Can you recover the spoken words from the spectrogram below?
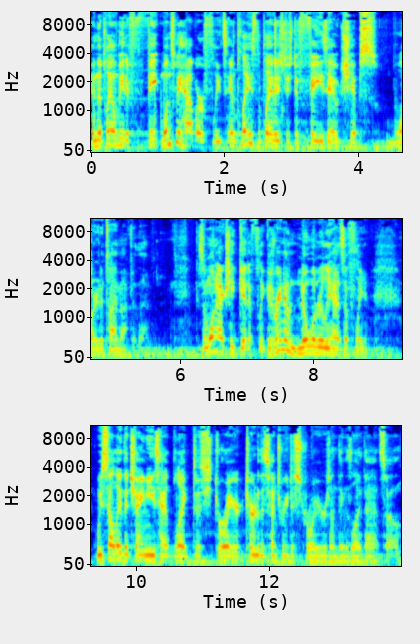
And the plan will be to once we have our fleets in place, the plan is just to phase out ships one at a time after that. Because I want to actually get a fleet. Because right now, no one really has a fleet. We saw like the Chinese had like destroyer, turn of the century destroyers and things like that. So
